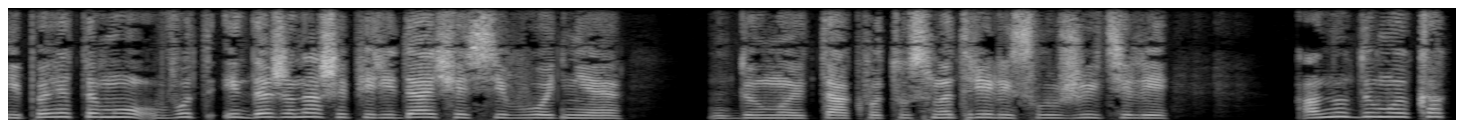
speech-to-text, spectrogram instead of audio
И поэтому вот и даже наша передача сегодня, думаю, так вот усмотрели служители – оно, думаю, как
